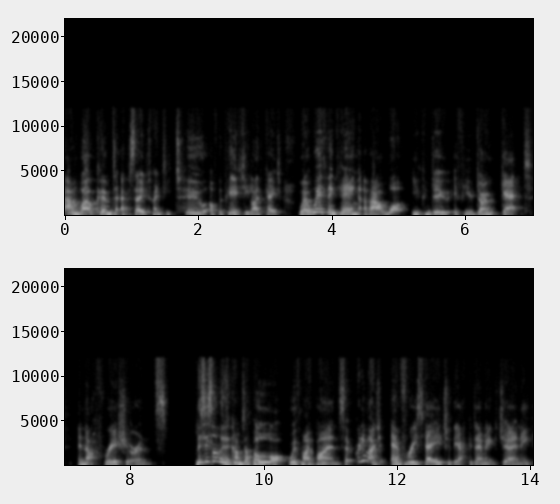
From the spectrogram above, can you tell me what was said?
And welcome to episode 22 of the PhD Life Coach, where we're thinking about what you can do if you don't get enough reassurance. This is something that comes up a lot with my clients at pretty much every stage of the academic journey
